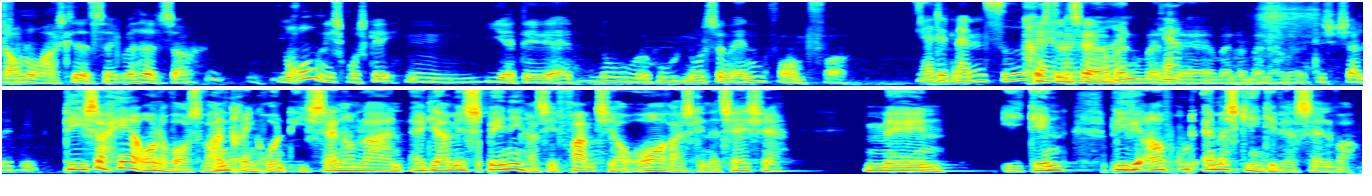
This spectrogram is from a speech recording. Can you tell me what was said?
dobbeltmoralsk hedder det så ikke. Hvad hedder det så? Ironisk måske, mm. i at, det, at nu, nu er det sådan en anden form for Ja, det er den anden side. Krigsdeltager, man, man, ja. øh, man, man har med. Det synes jeg er lidt vildt. Det er så her under vores vandring rundt i Sandholmlejren, at jeg med spænding har set frem til at overraske Natasha. Men igen bliver vi afbrudt af maskingeværsalver.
